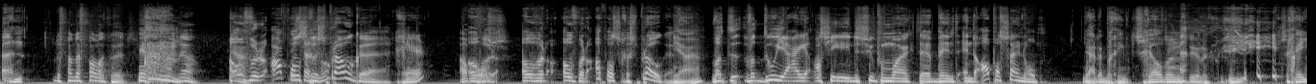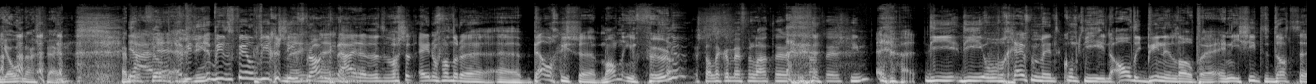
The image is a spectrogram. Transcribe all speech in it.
een Van de Valkhut. Ja. Over appels nog? gesproken, Ger. Appels? Over, over, over appels gesproken. Ja. Wat, wat doe jij als je in de supermarkt eh, bent en de appels zijn op? Ja, dat begint te schelden natuurlijk. Die, ze geen Jonas zijn. Heb je ja, het eh, heb, je, gezien? heb je het filmpje gezien, Nee, Frank? nee, nee. Nou, dat was een een of andere eh, Belgische man in Veurne. Zal ik hem even laten, laten zien? Ja, die, die op een gegeven moment komt hij in al die binnenlopen... en die ziet dat eh,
